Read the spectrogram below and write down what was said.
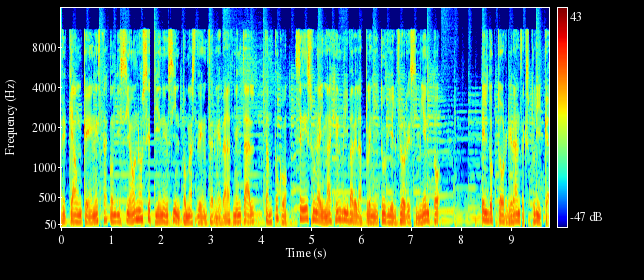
de que aunque en esta condición no se tienen síntomas de enfermedad mental, tampoco se es una imagen viva de la plenitud y el florecimiento. El doctor Grant explica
